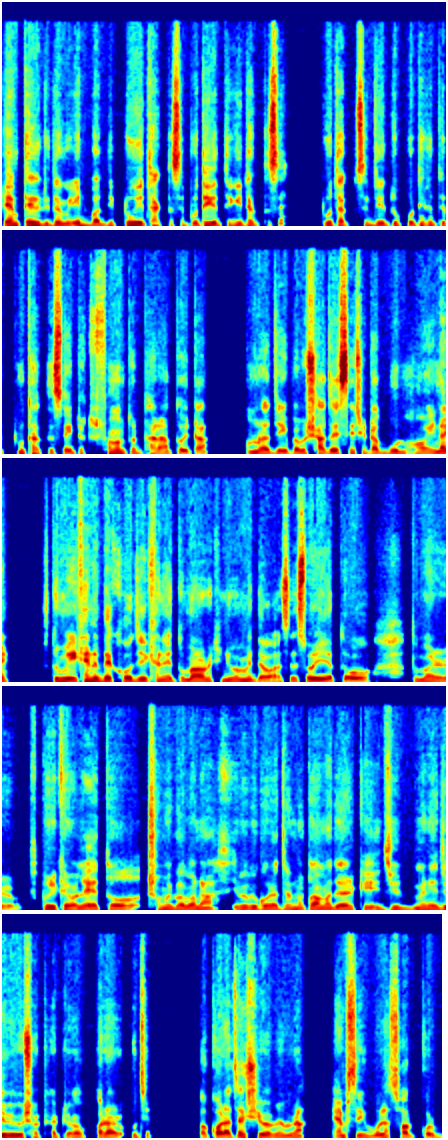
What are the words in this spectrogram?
10 থেকে যদি আমি 8 বাদ দিই 2 ই থাকতেছে। প্রতি ক্ষেত্রে কি থাকতেছে? 2 থাকতেছে। যেহেতু প্রতি 2 থাকতেছে এটা একটা সমান্তর ধারা তো এটা আমরা যেইভাবে সাজাইছি সেটা ভুল হয় নাই। তুমি এখানে দেখো যে এখানে তোমার অনেক নিয়মে দেওয়া আছে। সো এত তোমার পরীক্ষা হলে এত সময় পাবা না এভাবে করার জন্য। তো আমাদের আরকি যে মানে যেভাবে শর্টকাট আ করা উচিত বা করা যায় সেভাবে আমরা এমসিকিউ গুলা সলভ করব।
